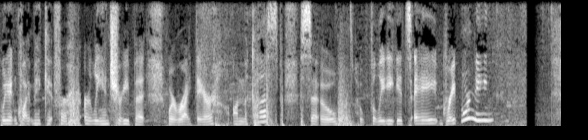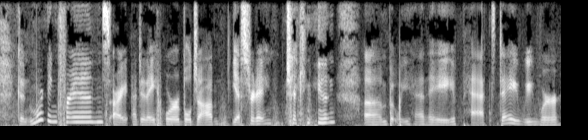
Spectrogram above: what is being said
We didn't quite make it for early entry, but we're right there on the cusp. So hopefully it's a great morning. Good morning, friends. All right, I did a horrible job yesterday checking in, um, but we had a packed day. We were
